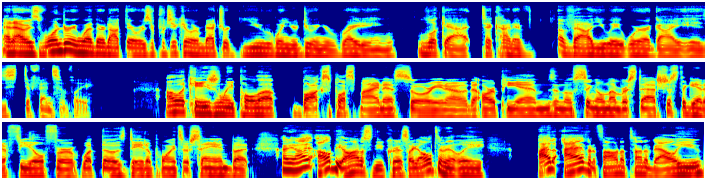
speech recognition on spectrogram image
and I was wondering whether or not there was a particular metric you, when you're doing your writing, look at to kind of evaluate where a guy is defensively. I'll occasionally pull up box plus minus or, you know, the RPMs and those single number stats just to get a feel for what those data points are saying. But I mean, I, I'll be honest with you, Chris, like ultimately, I, I haven't found a ton of value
